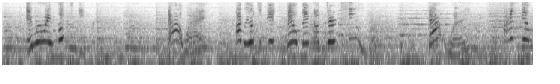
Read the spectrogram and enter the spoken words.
and move my voice deeper, that way I'll be able to get. They'll think I'm 13. That way, I can get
